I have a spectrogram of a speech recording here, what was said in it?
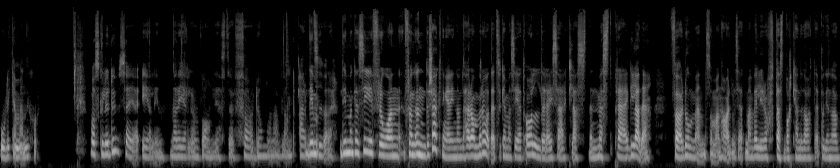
olika människor. Vad skulle du säga, Elin, när det gäller de vanligaste fördomarna bland arbetsgivare? Det, det man kan se från, från undersökningar inom det här området så kan man se att ålder är i särklass den mest präglade fördomen som man har, det vill säga att man väljer oftast bort kandidater på grund av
